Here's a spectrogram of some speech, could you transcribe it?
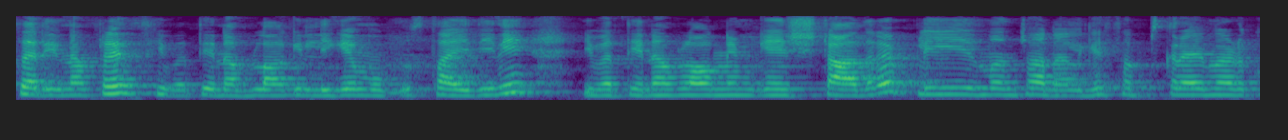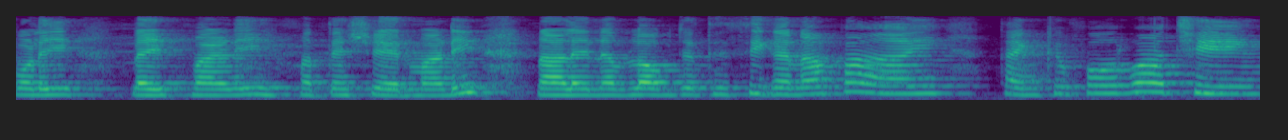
ಸರಿನಾ ಫ್ರೆಂಡ್ಸ್ ಇವತ್ತಿನ ವ್ಲಾಗ್ ಇಲ್ಲಿಗೆ ಮುಗಿಸ್ತಾ ಇದ್ದೀನಿ. ಇವತ್ತಿನ ವ್ಲಾಗ್ ನಿಮಗೆ ಇಷ್ಟ ಆದರೆ ಪ್ಲೀಸ್ ನನ್ನ ಚಾನಲ್ಗೆ ಸಬ್ಸ್ಕ್ರೈಬ್ ಮಾಡ್ಕೊಳ್ಳಿ ಲೈಕ್ ಮಾಡಿ, ಮತ್ತು ಶೇರ್ ಮಾಡಿ. ನಾಳೆನ ವ್ಲಾಗ್ ಜೊತೆ ಸಿಗೋಣ. Bye thank you for watching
